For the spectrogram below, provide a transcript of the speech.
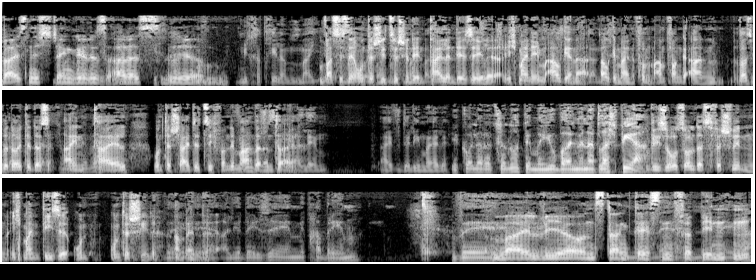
weiß nicht. Ich denke, das alles. Äh, Was ist der Unterschied zwischen den Teilen der Seele? Ich meine im Allgemeinen, allgemein vom Anfang an. Was bedeutet, dass ein Teil unterscheidet sich von dem anderen Teil? Wieso soll das verschwinden? Ich meine diese Un Unterschiede am Ende. Weil wir uns dank dessen verbinden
